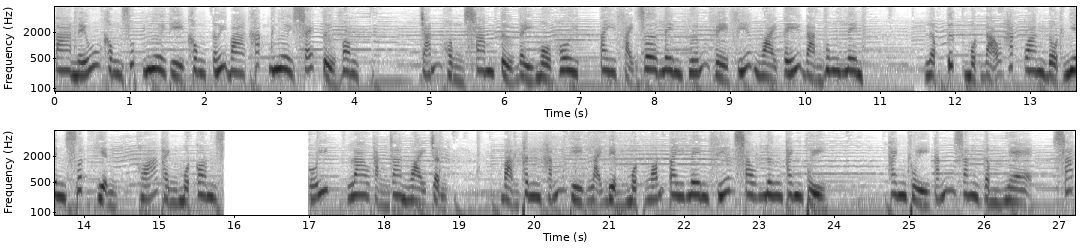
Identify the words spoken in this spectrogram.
Ta nếu không giúp ngươi thì không tới ba khắc ngươi sẽ tử vong. Chán hồng sam tử đầy mồ hôi, tay phải giơ lên hướng về phía ngoài tế đàn vung lên. Lập tức một đạo hắc quang đột nhiên xuất hiện, hóa thành một con rối, lao thẳng ra ngoài trận. Bản thân hắn thì lại điểm một ngón tay lên phía sau lưng Thanh Thủy. Thanh Thủy cắn răng gầm nhẹ, sát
